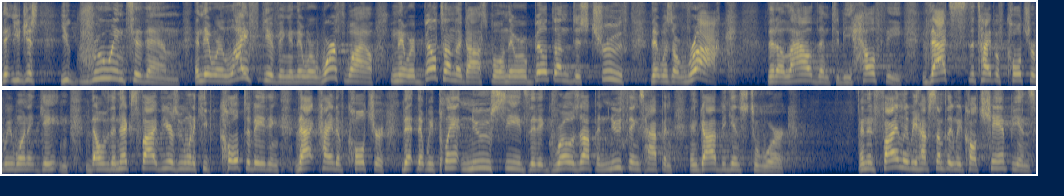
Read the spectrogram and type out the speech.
that you just you grew into them and they were life-giving and they were worthwhile and they were built on the gospel and they were built on this truth that was a rock that allowed them to be healthy. That's the type of culture we want at Gayton. Over the next five years, we want to keep cultivating that kind of culture, that, that we plant new seeds, that it grows up and new things happen and God begins to work. And then finally, we have something we call champions.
